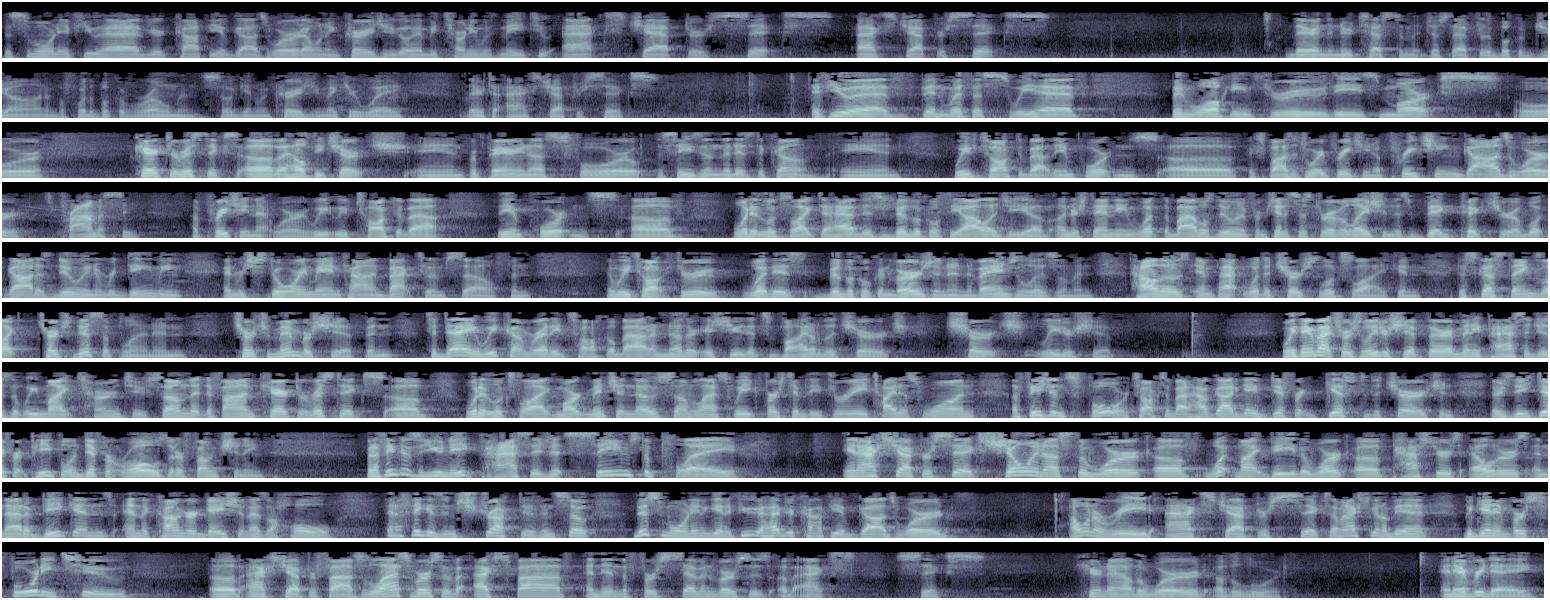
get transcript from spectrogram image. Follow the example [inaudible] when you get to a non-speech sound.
This morning, if you have your copy of God's Word, I want to encourage you to go ahead and be turning with me to Acts chapter 6. Acts chapter 6. There in the New Testament, just after the book of John and before the book of Romans. So, again, we encourage you to make your way there to Acts chapter 6. If you have been with us, we have been walking through these marks or characteristics of a healthy church and preparing us for the season that is to come. And we've talked about the importance of expository preaching, of preaching God's word, its primacy of preaching that word. We, we've talked about the importance of what it looks like to have this biblical theology of understanding what the Bible's doing from Genesis to Revelation, this big picture of what God is doing and redeeming and restoring mankind back to himself. And and we talked through what is biblical conversion and evangelism and how those impact what the church looks like and discuss things like church discipline and church membership. And today we come ready to talk about another issue that's vital to the church, church leadership. When we think about church leadership, there are many passages that we might turn to. Some that define characteristics of what it looks like. Mark mentioned those some last week. 1 Timothy 3, Titus 1. Ephesians 4 talks about how God gave different gifts to the church, and there's these different people and different roles that are functioning. But I think there's a unique passage that seems to play in Acts chapter 6, showing us the work of what might be the work of pastors, elders, and that of deacons and the congregation as a whole that I think is instructive. And so this morning, again, if you have your copy of God's Word, I want to read Acts chapter 6. I'm actually going to begin in verse 42 of Acts chapter 5. So the last verse of Acts 5 and then the first seven verses of Acts 6. Hear now the word of the Lord. And every day,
